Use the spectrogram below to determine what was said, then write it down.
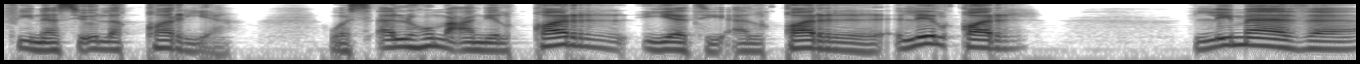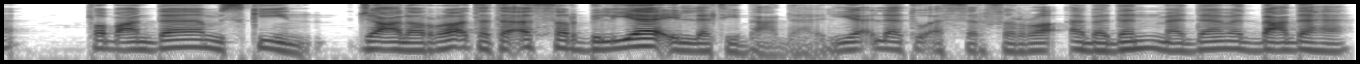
في ناس يقول لك قرية واسألهم عن القرية القر للقر لماذا؟ طبعا ده مسكين جعل الراء تتأثر بالياء التي بعدها الياء لا تؤثر في الراء أبدا ما دامت بعدها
